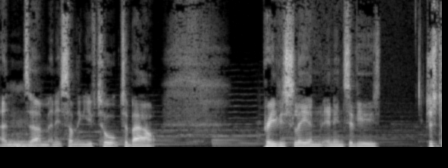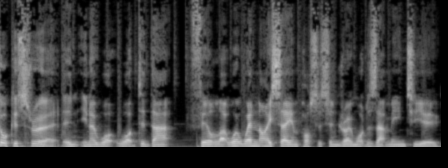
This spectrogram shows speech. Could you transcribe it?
and mm. um, and it's something you've talked about previously in, in interviews. Just talk us through it. And you know, what what did that feel like? When I say imposter syndrome, what does that mean to you?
